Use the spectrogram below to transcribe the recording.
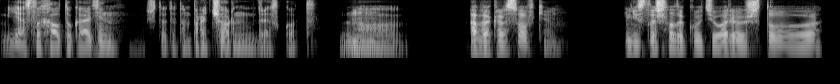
я слыхал только один, что-то там про черный дресс-код, но А про кроссовки? Не слышал такую теорию, что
